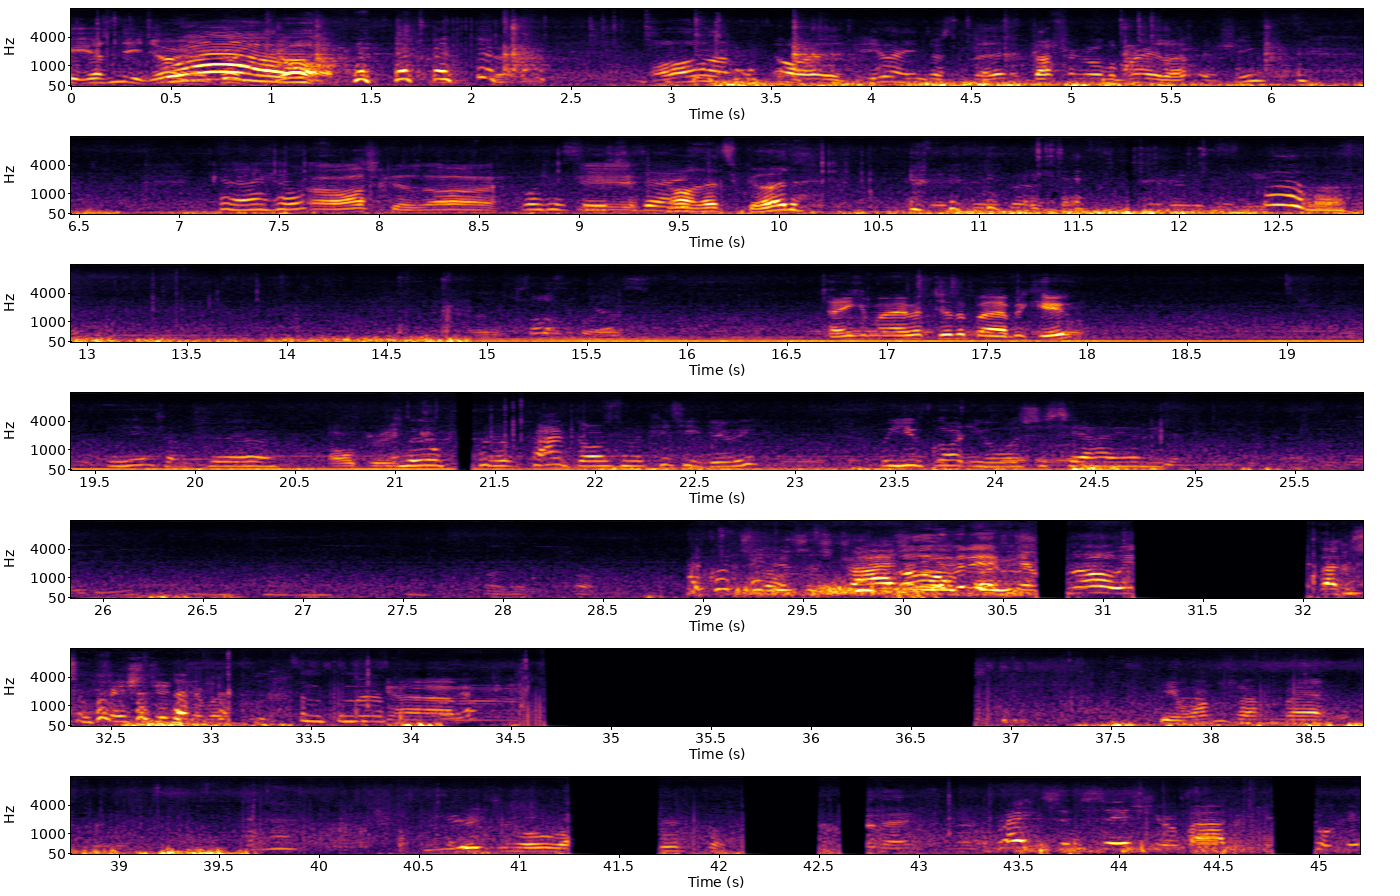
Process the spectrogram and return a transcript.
Gee, isn't he doing Wow. a good job? oh, oh, Elaine just uh, bashing all the bread, uh, is she? Can I help? Oh, Oscar's, oh. What is there today? Oh, that's good. Take him over to the barbecue. Yes, I'm sure. I'll drink. We'll put a five dollars in the kitty, do we? Well, you've got yours. Just say I only. I could tell you it's Australian. Oh, it is. No, that's some fish gingerbread. Some tomato. Um, do you want some uh, regional Great success, your barbecue cooking.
